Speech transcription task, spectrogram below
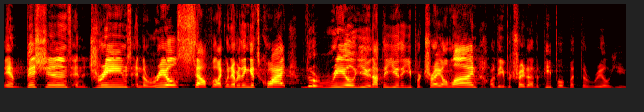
ambitions and the dreams and the real self. Like when everything gets quiet, the real you. Not the you that you portray online or that you portray to other people, but the real you.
